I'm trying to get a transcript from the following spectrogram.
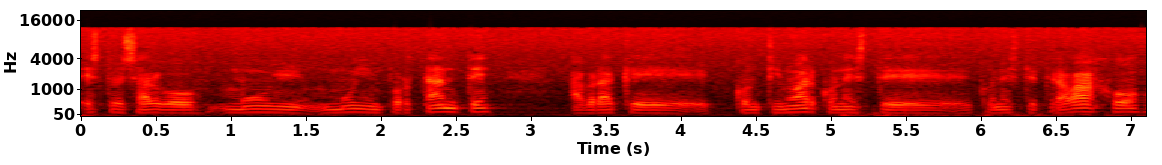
esto es algo muy, muy importante, habrá que continuar con este, con este trabajo,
